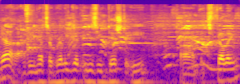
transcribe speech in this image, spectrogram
yeah, I mean that's a really good, easy dish to eat. Um, it's filling,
